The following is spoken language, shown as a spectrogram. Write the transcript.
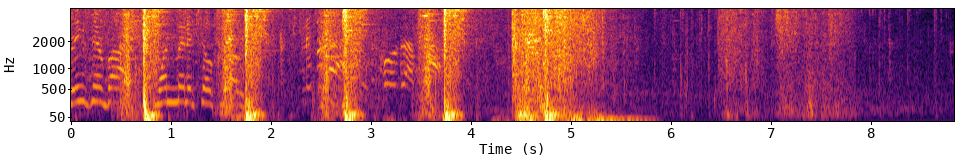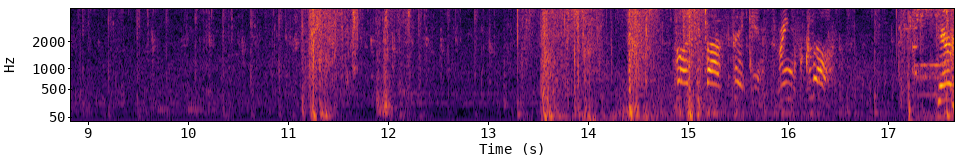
Rings nearby. One minute till close. Metallic. Hold up. now. Forty-five seconds. Rings close. Care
